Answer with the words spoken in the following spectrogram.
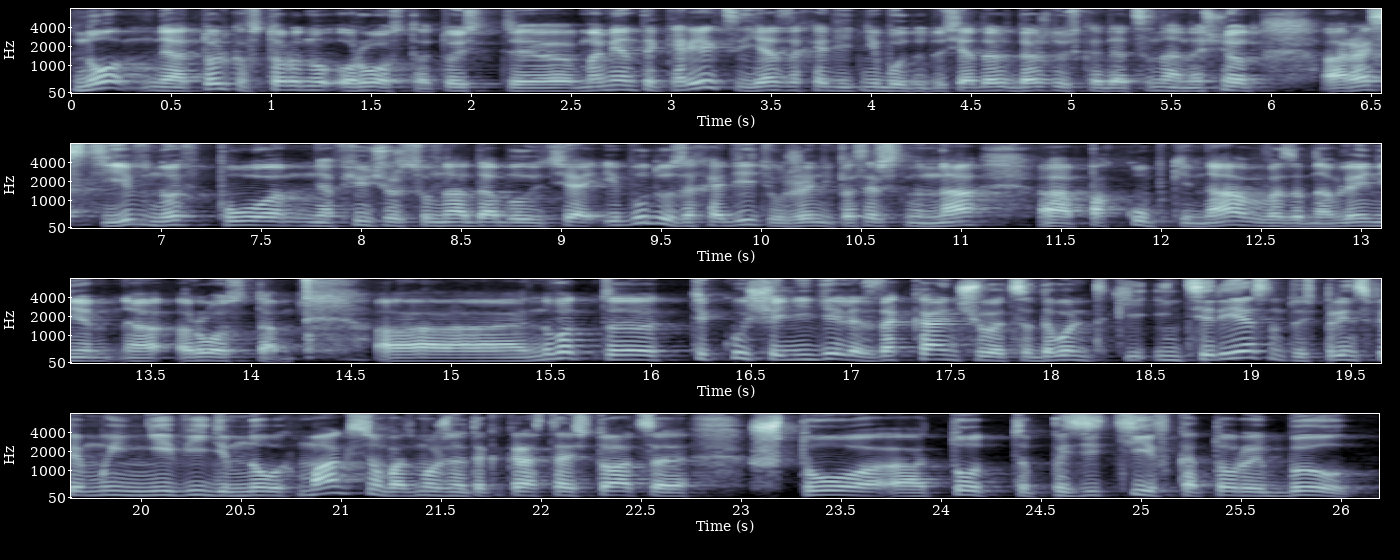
но э, только в сторону роста. То есть э, в моменты коррекции я заходить не буду. То есть я дождусь, когда цена начнет а, расти вновь по э, фьючерсу на WTI и буду заходить уже непосредственно на а, покупки, на возобновление роста. А, ну вот текущая неделя заканчивается довольно-таки интересно. То есть в принципе мы не видим новых максимумов. Возможно это как раз та ситуация, что тот позитив, который был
